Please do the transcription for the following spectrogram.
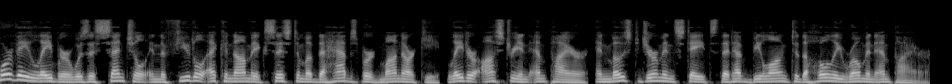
Corvée labor was essential in the feudal economic system of the Habsburg monarchy, later Austrian Empire, and most German states that have belonged to the Holy Roman Empire.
